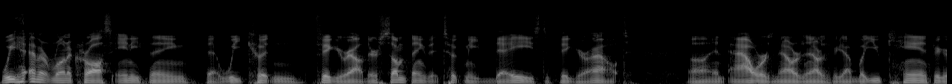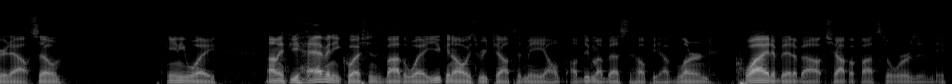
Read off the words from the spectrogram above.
we haven't run across anything that we couldn't figure out. There's some things that took me days to figure out, uh, and hours and hours and hours to figure out, but you can figure it out. So anyway, um, if you have any questions, by the way, you can always reach out to me. I'll, I'll do my best to help you. I've learned quite a bit about Shopify stores, and if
